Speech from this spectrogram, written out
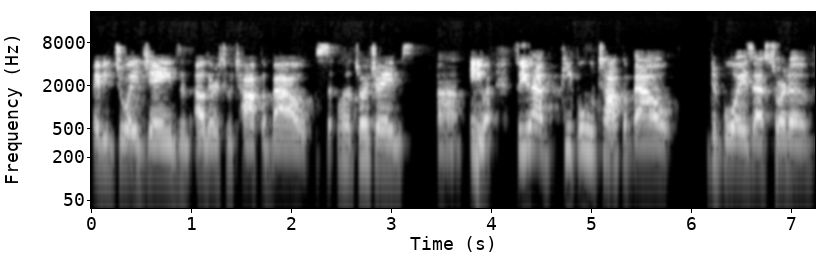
maybe Joy James and others who talk about well, Joy James. Um, anyway, so you have people who talk about Du Bois as sort of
